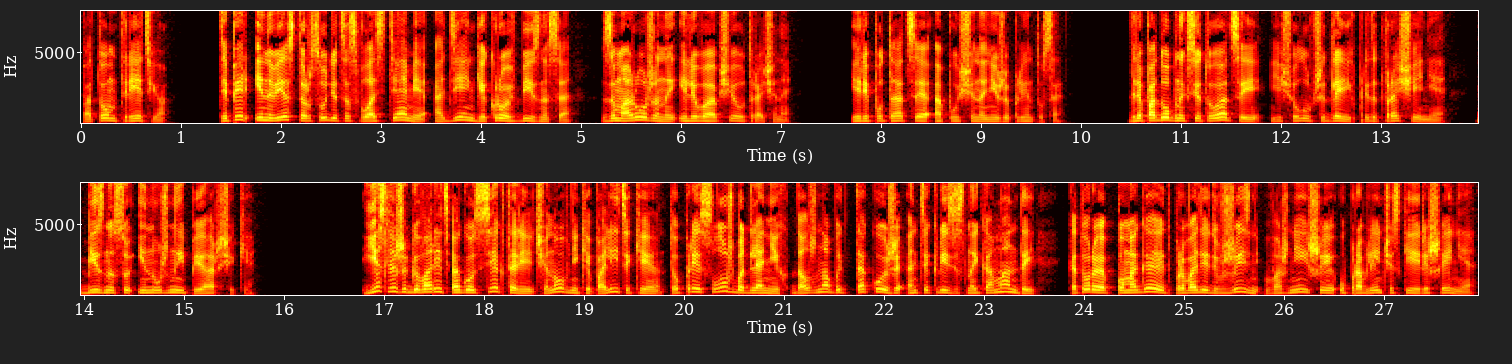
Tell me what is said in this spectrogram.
Потом третью. Теперь инвестор судится с властями, а деньги, кровь бизнеса, заморожены или вообще утрачены. И репутация опущена ниже плинтуса. Для подобных ситуаций, еще лучше для их предотвращения, бизнесу и нужны пиарщики. Если же говорить о госсекторе, чиновники, политики, то пресс-служба для них должна быть такой же антикризисной командой, которая помогает проводить в жизнь важнейшие управленческие решения,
